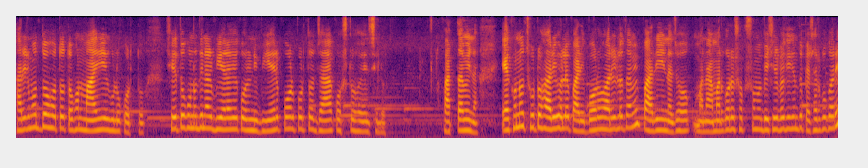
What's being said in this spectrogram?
হাড়ির মধ্যেও হতো তখন মাই এগুলো করতো। সে তো কোনো দিন আর বিয়ের আগে করিনি। বিয়ের পর পর তো যা কষ্ট হয়েছিল, পারতামই না। এখনও ছোটো হাঁড়ি হলে পারি, বড় হাঁড়ি হলে তো আমি পারিই না। যখন মানে আমার ঘরে সবসময় বেশিরভাগই কিন্তু প্রেশার কুকারে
